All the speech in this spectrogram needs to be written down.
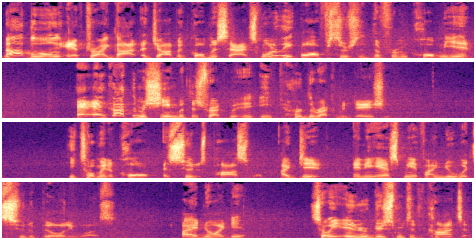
Not long after I got a job at Goldman Sachs, one of the officers at the firm called me in and got the machine with this recommendation. He heard the recommendation. He told me to call as soon as possible. I did, and he asked me if I knew what suitability was. I had no idea. So he introduced me to the concept.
